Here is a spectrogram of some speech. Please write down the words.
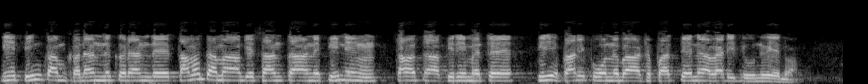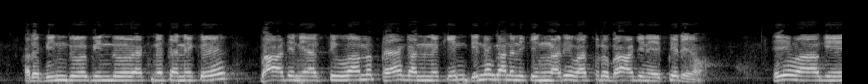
මේ පින්කම් කරන්න කරන්න තම තමාගේ సంతාන පිනෙන් තවතා පිරිමට පරිපූර්ණ බාටපත් වෙන වැඩි දියුණු වෙනවා. අර බින්දුව බින්දුව වැටෙන තැනක භාජනයක් තියුවාම පෑ ගණනකින් දින ගණනකින් හරි වතුර භාජනයේ පිරෙනවා. ඒ වාගේ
